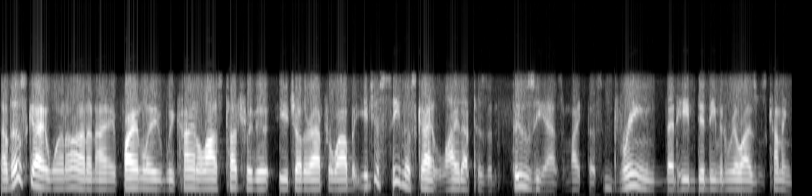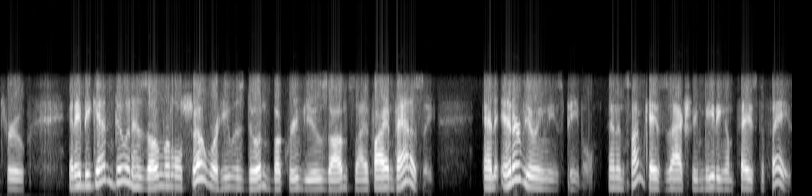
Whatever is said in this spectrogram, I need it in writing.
Now this guy went on, and I finally we kind of lost touch with each other after a while. But you just seen this guy light up his enthusiasm, like this dream that he didn't even realize was coming true. And he began doing his own little show where he was doing book reviews on sci-fi and fantasy, and interviewing these people, and in some cases actually meeting them face to face.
